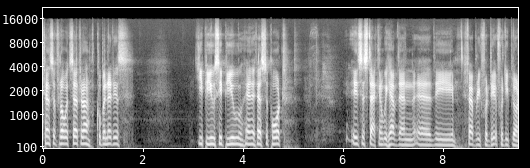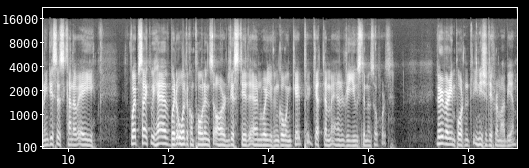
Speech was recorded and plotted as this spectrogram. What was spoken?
TensorFlow, etc., Kubernetes, GPU, CPU, NFS support. It's a stack, and we have then uh, the fabric for, de- for deep learning. This is kind of a website we have where all the components are listed and where you can go and get, get them and reuse them and so forth. Very, very important initiative from IBM.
